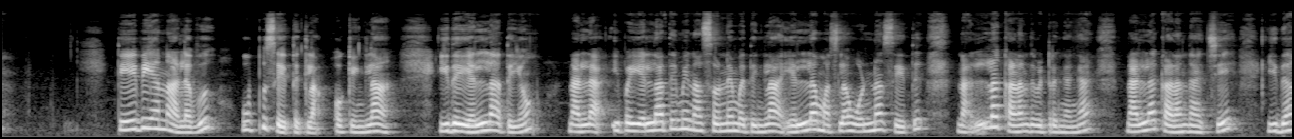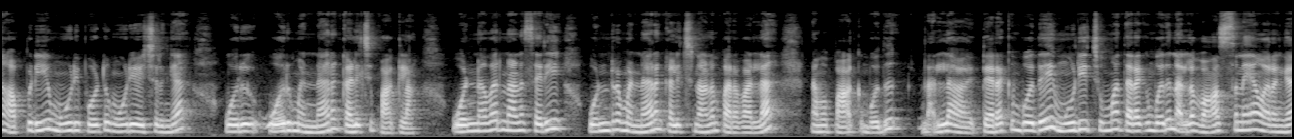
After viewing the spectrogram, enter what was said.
தேவையான அளவு உப்பு சேர்த்துக்கலாம் ஓகேங்களா? இதை எல்லாத்தையும் நல்லா இப்போ எல்லாத்தையுமே நான் சொன்னேன் பார்த்தீங்களா எல்லா மசாலாம் ஒன்றா சேர்த்து நல்லா கலந்து விட்டுருங்கங்க. நல்லா கலந்தாச்சு. இதை அப்படியே மூடி போட்டு மூடி வச்சுருங்க. ஒரு ஒரு மணி நேரம் கழித்து பார்க்கலாம். ஒன் ஹவர்னாலும் சரி ஒன்றரை மணி நேரம் கழிச்சுனாலும் பரவாயில்ல. நம்ம பார்க்கும்போது நல்லா திறக்கும் போதே மூடி சும்மா திறக்கும் போது நல்ல வாசனையாக வருங்க.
